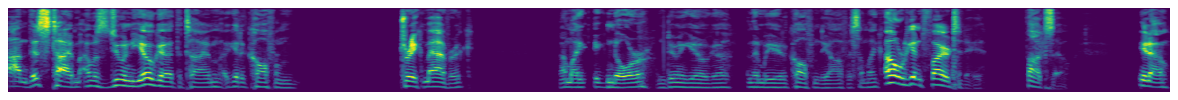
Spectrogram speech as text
on this time, I was doing yoga at the time. I get a call from Drake Maverick. I'm like, ignore. I'm doing yoga. And then we get a call from the office. I'm like, oh, we're getting fired today. Thought so. You know,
